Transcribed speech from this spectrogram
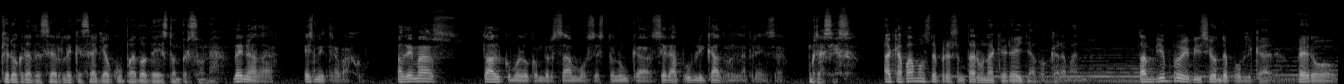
quiero agradecerle que se haya ocupado de esto en persona. De nada, es mi trabajo. Además, tal como lo conversamos, esto nunca será publicado en la prensa. Gracias. Acabamos de presentar una querella, don Caramán. También prohibición de publicar, pero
